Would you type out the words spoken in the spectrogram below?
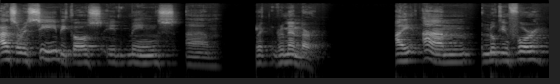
answer is C because it means um, re remember. I am looking for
